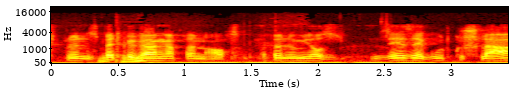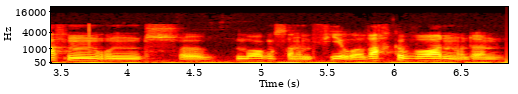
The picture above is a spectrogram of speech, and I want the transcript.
ich bin ins Bett okay. gegangen, habe dann auch, hab dann irgendwie auch sehr, sehr gut geschlafen und äh, morgens dann um 4 Uhr wach geworden und dann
